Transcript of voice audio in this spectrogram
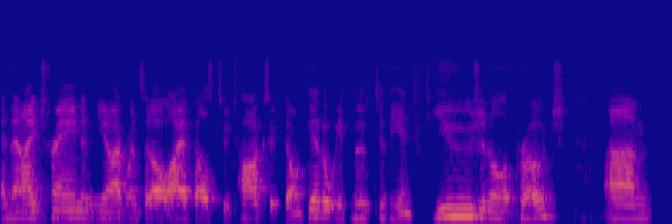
And then I trained, and you know, everyone said, "Oh, IFL is too toxic. Don't give it." We've moved to the infusional approach. Um,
